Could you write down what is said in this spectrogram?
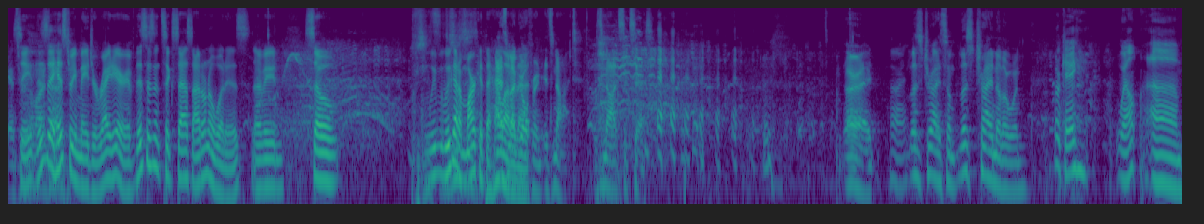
answer. See, this is a times. history major right here. If this isn't success, I don't know what is. I mean, so we we got to market the hell Ask out my of that. girlfriend. It's not. It's not success. All right. All right. Let's try some. Let's try another one. Okay. Well, um,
